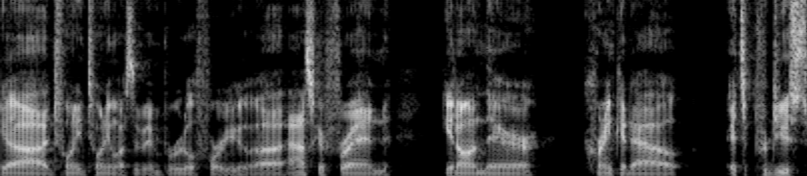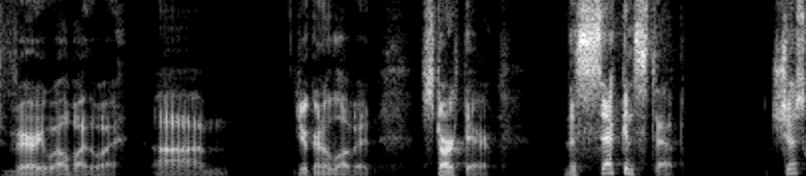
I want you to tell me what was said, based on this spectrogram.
god, 2020 must have been brutal for you. Uh, ask a friend, get on there, crank it out. It's produced very well, by the way. Um, you're going to love it. Start there. The second step, just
